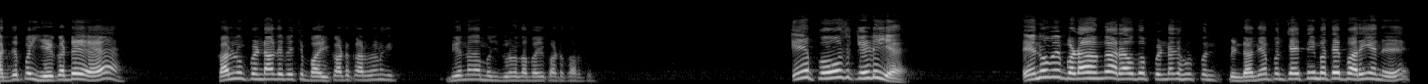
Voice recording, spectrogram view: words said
ਅੱਜ ਭਈਏ ਕੱਢੇ ਐ। ਕੱਲ ਨੂੰ ਪਿੰਡਾਂ ਦੇ ਵਿੱਚ ਬਾਈਕਾਟ ਕਰ ਦੇਣਗੇ ਵੀ ਇਹਨਾਂ ਦਾ ਮਜ਼ਦੂਰਾਂ ਦਾ ਬਾਈਕਾਟ ਕਰ ਦਿਓ। ਇਹ ਪਹੁੰਚ ਕਿਹੜੀ ਹੈ ਇਹਨੂੰ ਵੀ ਬੜਾ ਹੰਗਾਰਾ ਉਦੋਂ ਪਿੰਡਾਂ ਦੇ ਹੁਣ ਪੰ- ਪਿੰਡਾਂ ਦੀਆਂ ਪੰਚਾਇਤਾਂ ਹੀ ਮਤੇ ਪਾ ਰਹੀਆਂ ਨੇ,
